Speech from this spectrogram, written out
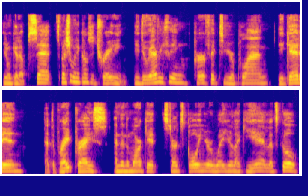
You don't get upset, especially when it comes to trading. You do everything perfect to your plan. You get in at the right price, and then the market starts going your way. You're like, yeah, let's go.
